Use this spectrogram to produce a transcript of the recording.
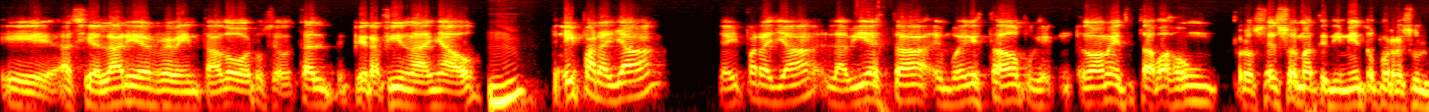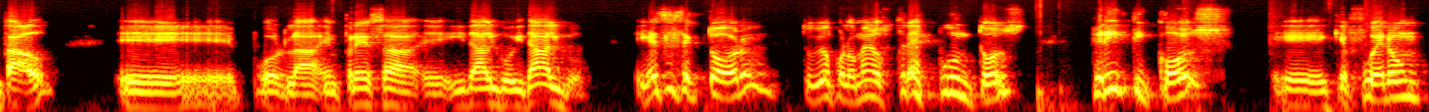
eh, hacia el área de Reventador, o sea, está el Pierafina dañado, de ahí para allá, de ahí para allá, la vía está en buen estado porque nuevamente está bajo un proceso de mantenimiento por resultado eh, por la empresa Hidalgo Hidalgo. En ese sector tuvimos por lo menos tres puntos críticos que fueron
